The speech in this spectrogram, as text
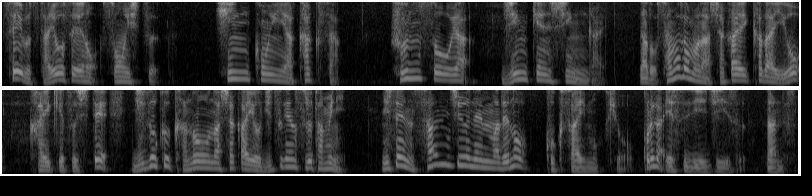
生物多様性の損失貧困や格差紛争や人権侵害などさまざまな社会課題を解決して持続可能な社会を実現するために2030年までの国際目標。これが SDGs なんです。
